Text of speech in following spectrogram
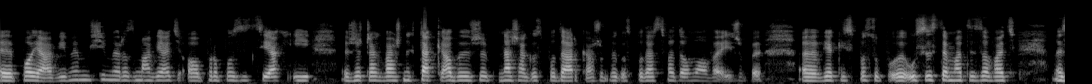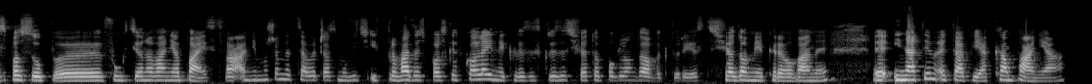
y, pojawi. My musimy rozmawiać o propozycjach i rzeczach ważnych, tak aby nasza gospodarka, żeby gospodarstwa domowe i żeby y, w jakiś sposób usystematyzować sposób funkcjonowania państwa, a nie możemy cały czas mówić i wprowadzać Polskę w kolejny kryzys, kryzys światopoglądowy, który jest świadomie kreowany i na tym etapie jak kampania,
